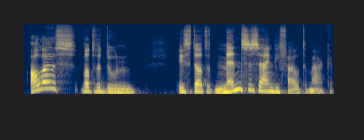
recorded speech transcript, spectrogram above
alles wat we doen, is dat het mensen zijn die fouten maken.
